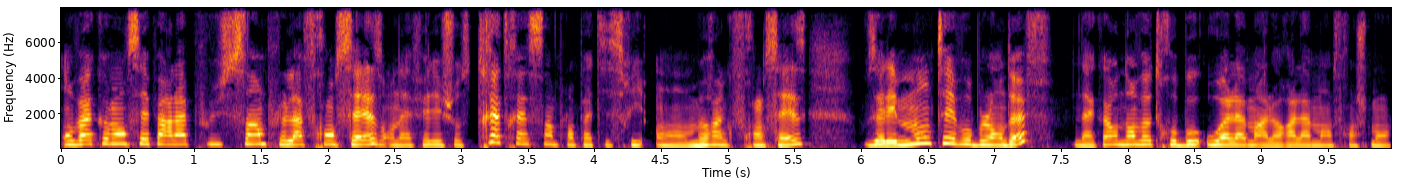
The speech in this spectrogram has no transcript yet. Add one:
On va commencer par la plus simple, la française. On a fait les choses très très simples en pâtisserie en meringue française. Vous allez monter vos blancs d'œuf, d'accord, dans votre robot ou à la main. Alors à la main, franchement,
